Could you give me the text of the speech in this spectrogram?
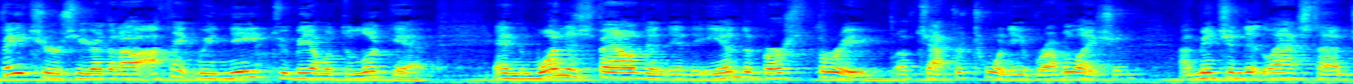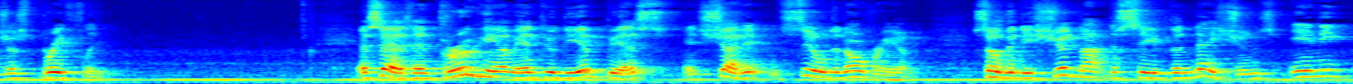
features here that I, I think we need to be able to look at. And one is found in, in the end of verse 3 of chapter 20 of Revelation. I mentioned it last time just briefly. It says, And threw him into the abyss, and shut it, and sealed it over him, so that he should not deceive the nations any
